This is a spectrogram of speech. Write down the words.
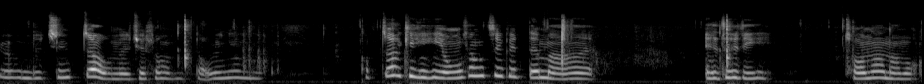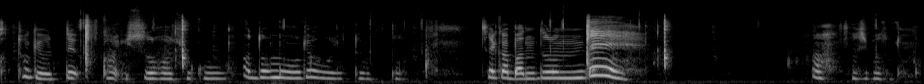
여러분들 진짜 오늘 죄송합니다. 왜냐면 갑자기 영상 찍을 때만 애들이 전화나 뭐 카톡이 올 때가 있어가지고 아 너무 어려워 이들오빠 제가 만들었는데 아 다시 봐도 너무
